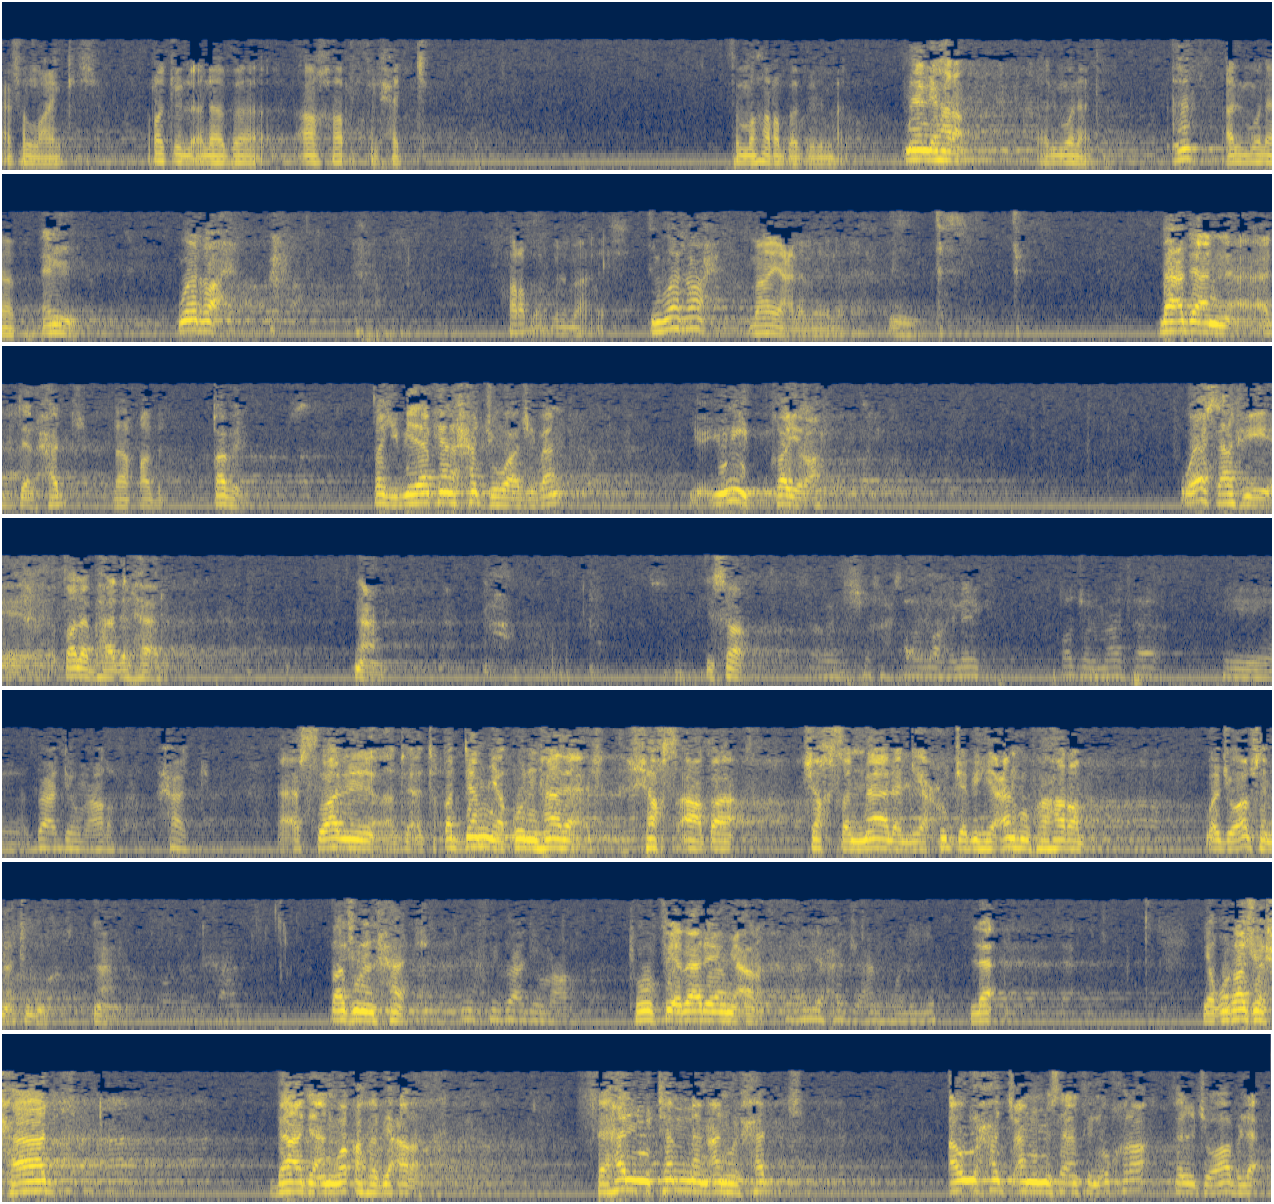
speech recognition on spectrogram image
عفى الله عنك. رجل أناب آخر في الحج. ثم هرب بالمال. من اللي هرب؟ المناب ها؟ المناب إي. وين راح؟ هرب بالمال وين راح؟ ما يعلم أين إيه. بعد أن أدى الحج؟ لا قبل. قبل. طيب إذا كان الحج واجبا ينيب غيره. ويسعى في طلب هذا الهارب. نعم. يسار. الشيخ أحسن الله إليك. رجل مات في بعد يوم عرفة حاج. السؤال تقدم يقول إن هذا شخص أعطى شخصا مالا ليحج به عنه فهرب. والجواب سمعتموه. نعم. رجل حاج. توفي بعد يوم عرفة. توفي بعد يوم عرفة. هل يحج عنه وليه؟ لا. يقول رجل حاج بعد أن وقف بعرفة فهل يتمم عنه الحج؟ أو يحج عنه من سنة أخرى فالجواب لا.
